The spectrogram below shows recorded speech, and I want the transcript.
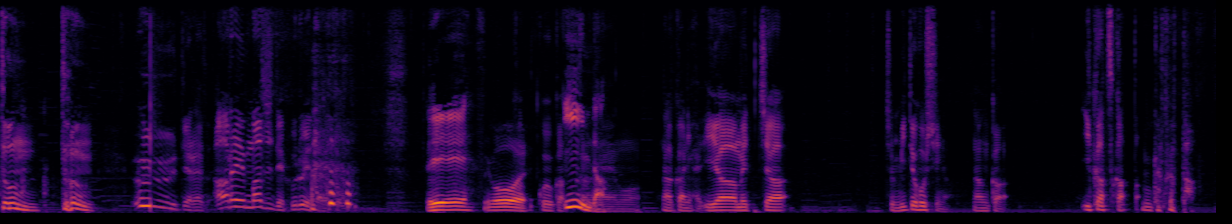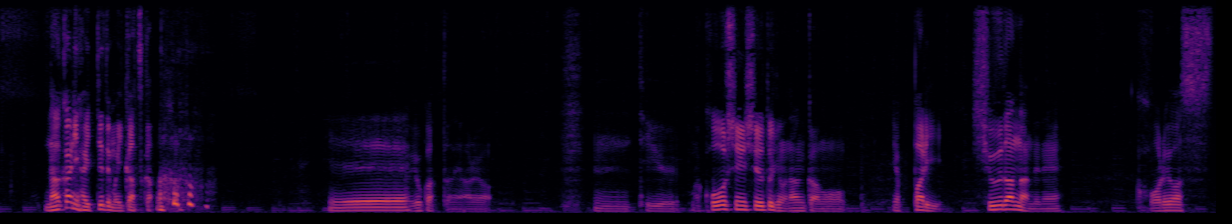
ドンドンうーってやるやつ。あれマジで震えたよ。かっええすごい。こよかった、ね、いいんだ。もう中に入いやーめっちゃちょ見てほしいな。なんかいかつかった。ムカつかった。中に入っててもいかつかった。へえよかったねあれは。うんっていう、まあ、更新してる時もなんかもうやっぱり集団なんでね。これはす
